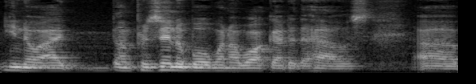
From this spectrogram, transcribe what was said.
you know, I I'm presentable when I walk out of the house. Uh,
